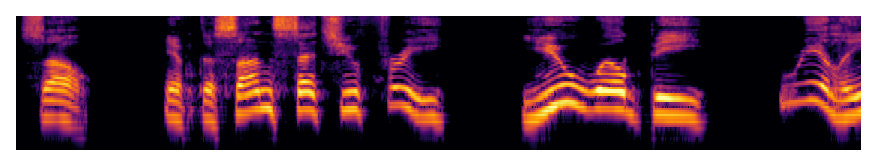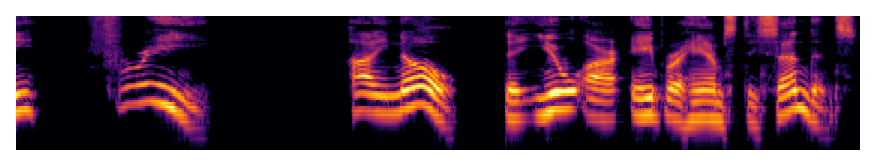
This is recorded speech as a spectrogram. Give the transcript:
So, if the son sets you free, you will be really free. I know that you are Abraham's descendants,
